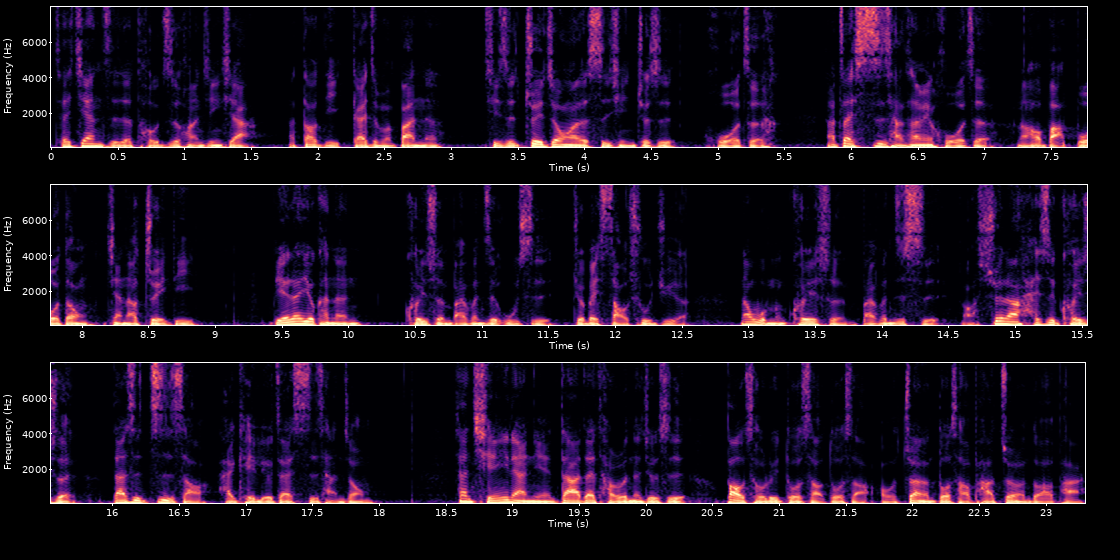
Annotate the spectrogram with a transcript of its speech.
在这样子的投资环境下，那到底该怎么办呢？其实最重要的事情就是活着。那在市场上面活着，然后把波动降到最低，别人有可能亏损百分之五十就被扫出局了。那我们亏损百分之十啊，虽然还是亏损，但是至少还可以留在市场中。像前一两年大家在讨论的就是报酬率多少多少，我赚了多少趴，赚了多少趴，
